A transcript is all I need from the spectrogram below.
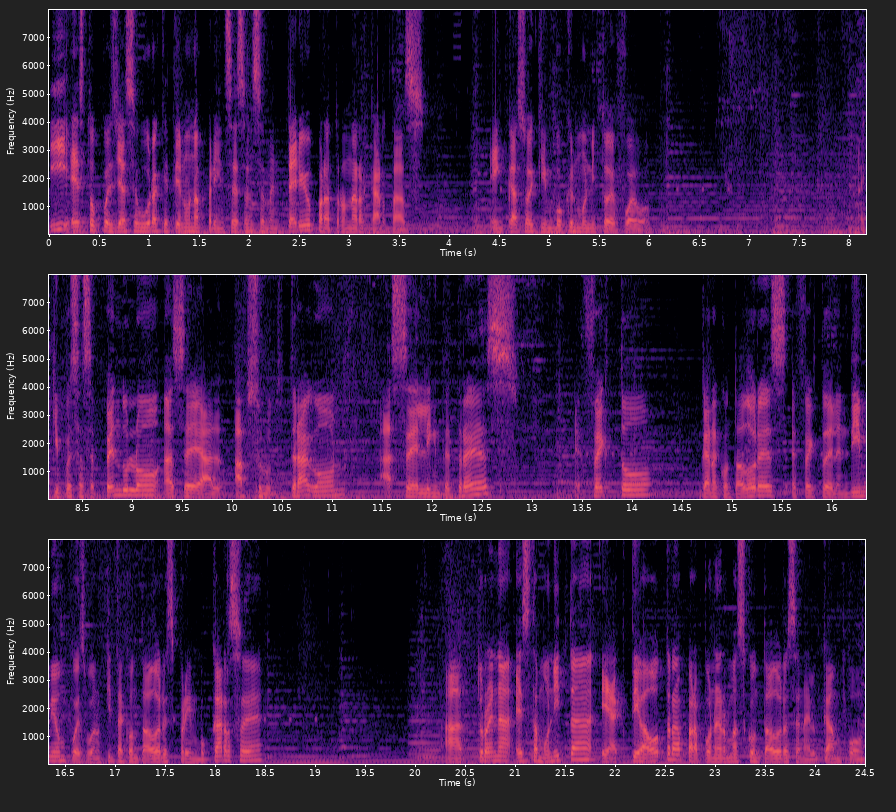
Y esto pues ya asegura que tiene una princesa en cementerio para tronar cartas. En caso de que invoque un monito de fuego. Aquí pues hace péndulo, hace al Absolute Dragon, hace Link de 3, efecto, Gana contadores, efecto del Endymion, pues bueno, quita contadores para invocarse. Ah, truena esta monita y activa otra para poner más contadores en el campo.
